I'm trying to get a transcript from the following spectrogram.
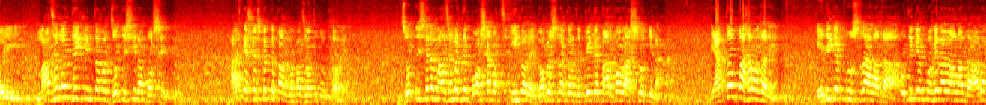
ওই মাঝে মধ্যে কিন্তু আবার জ্যোতিষীরা বসে। আজকে শেষ করতে পারব না, যতটুকু হয়। জ্যোতিষীরা মাঝে মধ্যে বসে ই করে, গবেষণা করে যে পেটে তারপর আসলো কিনা। এত পাহারাদারি। এদিকে পুরুষরা আলাদা, ওদিকে মহিলারা আলাদা, আবার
